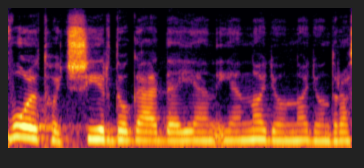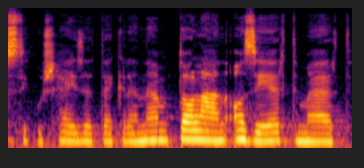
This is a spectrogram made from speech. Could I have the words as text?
Volt, hogy sírdogál, de ilyen, ilyen nagyon-nagyon drasztikus helyzetekre nem. Talán azért, mert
